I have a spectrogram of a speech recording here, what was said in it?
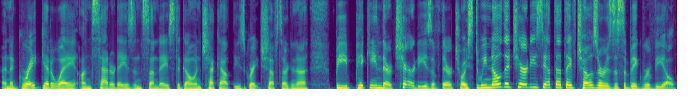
and a great getaway on Saturdays and Sundays to go and check out these great chefs are going to be picking their charities of their choice. Do we know the charities yet that they've chose, or is this a big reveal?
